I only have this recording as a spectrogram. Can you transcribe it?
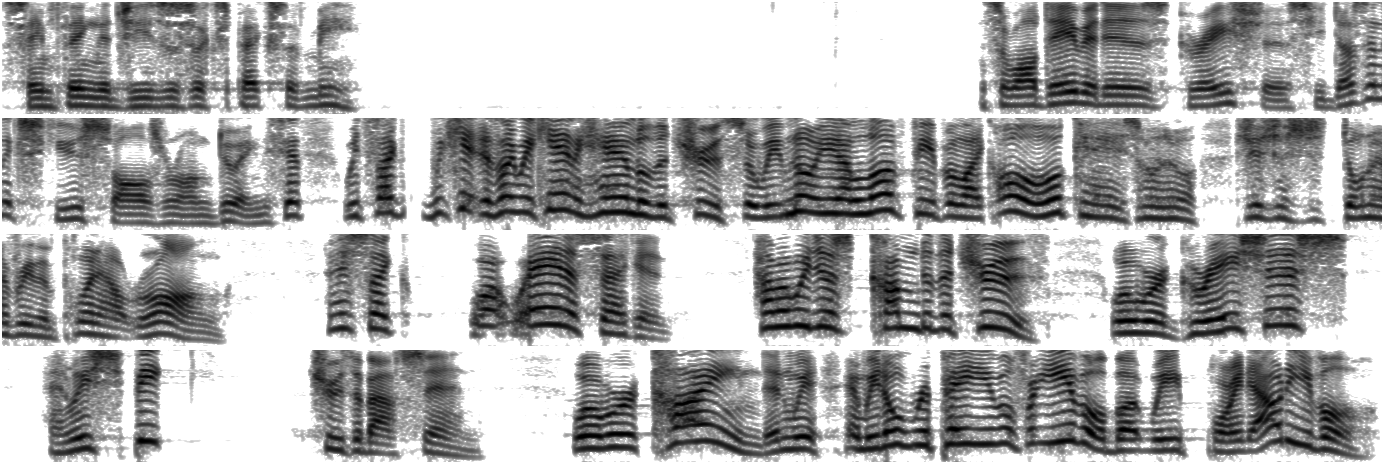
Same thing that Jesus expects of me. And so while David is gracious, he doesn't excuse Saul's wrongdoing. He says, it's like we can't, it's like we can't handle the truth. So we, no, you gotta love people like, oh, okay. So no, just, just, just don't ever even point out wrong. And it's like, what, wait a second. How about we just come to the truth where we're gracious and we speak truth about sin? Where we're kind and we, and we don't repay evil for evil, but we point out evil.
